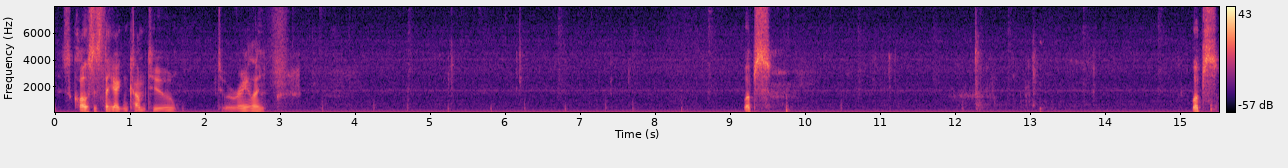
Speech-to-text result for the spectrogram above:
It's the closest thing I can come to to a railing. Whoops. Whoops.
